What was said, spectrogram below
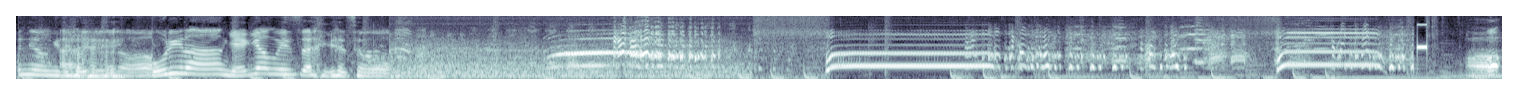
현이 형이 저기서 우리랑 얘기하고 있어요 계속 어?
